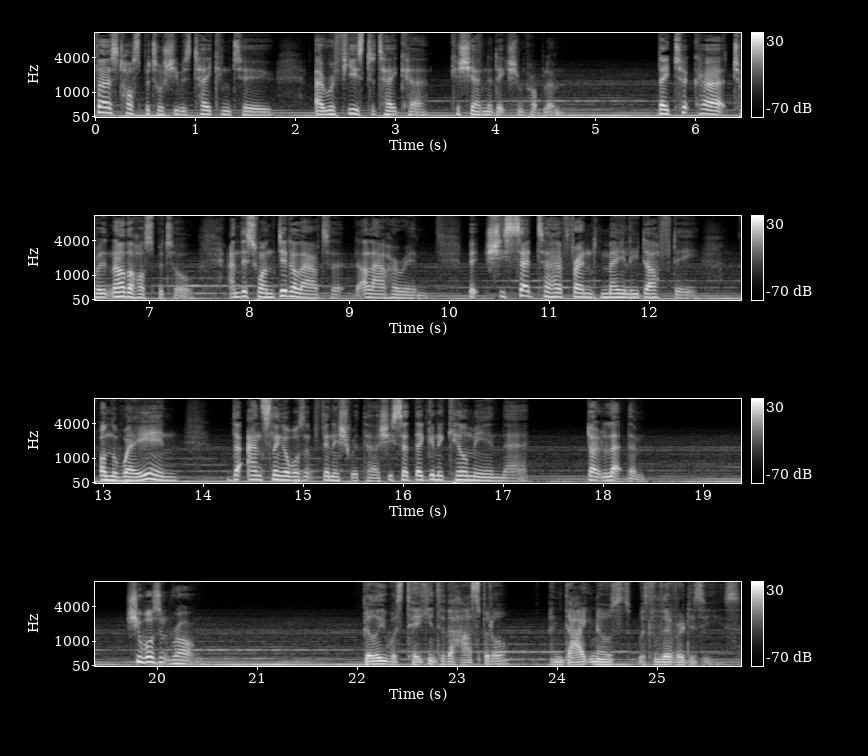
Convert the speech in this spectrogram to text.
first hospital she was taken to uh, refused to take her because she had an addiction problem. They took her to another hospital, and this one did allow to allow her in. But she said to her friend Maely Dufty on the way in that Anslinger wasn't finished with her. She said, They're going to kill me in there. Don't let them. She wasn't wrong. Billie was taken to the hospital and diagnosed with liver disease.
